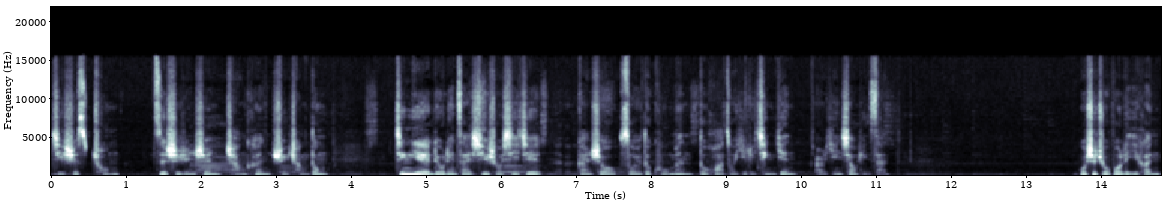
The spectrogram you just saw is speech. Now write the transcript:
几时重？自是人生长恨水长东。今夜流连在西首西街，感受所有的苦闷都化作一缕青烟而烟消云散。我是主播李一恒，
